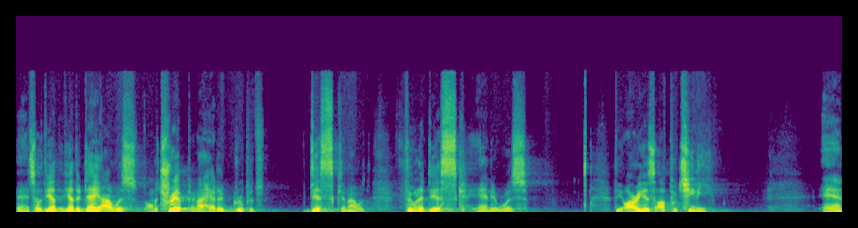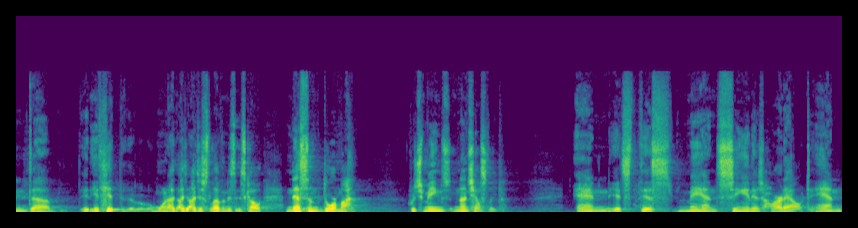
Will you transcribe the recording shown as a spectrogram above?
And so the other, the other day, I was on a trip and I had a group of discs and I was threw in a disc, and it was the arias of Puccini. And uh, it, it, hit one I, I just love it. It's, it's called Nessun Dorma, which means none shall sleep. And it's this man singing his heart out. And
